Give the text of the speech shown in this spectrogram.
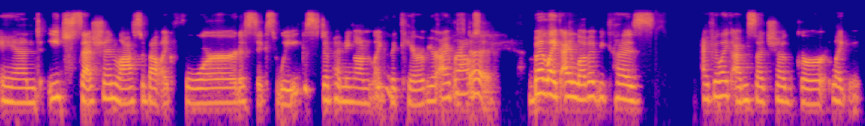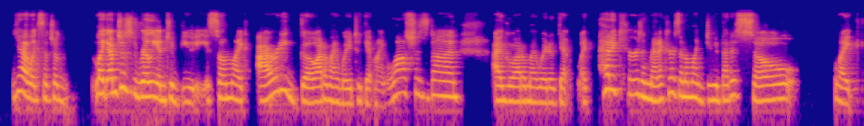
and each session lasts about like four to six weeks depending on like the care of your eyebrows. but like i love it because i feel like i'm such a girl like yeah like such a like i'm just really into beauty. So i'm like i already go out of my way to get my lashes done. I go out of my way to get like pedicures and manicures and i'm like dude that is so like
